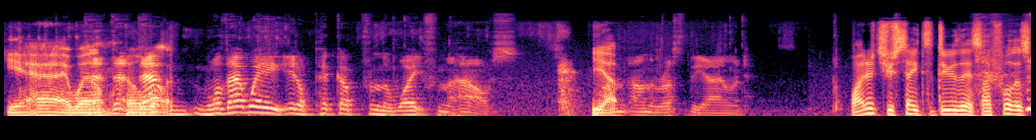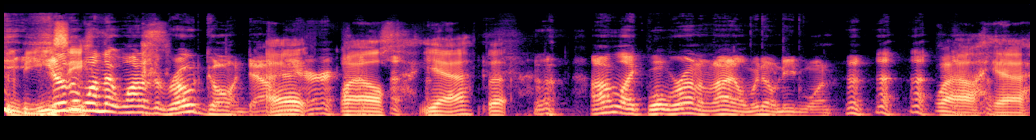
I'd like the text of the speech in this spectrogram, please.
yeah, well, That- that- well, that- well, that way it'll pick up from the white from the house yeah. on, on the rest of the island. Why did you say to do this? I thought this was gonna be You're easy. the one that wanted the road going down Uh, here. well, yeah, but I'm like, well, we're on an island. We don't need one. well, yeah.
